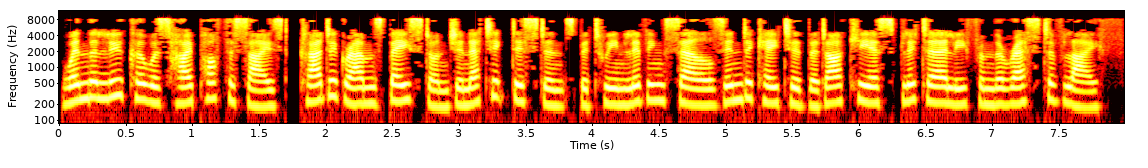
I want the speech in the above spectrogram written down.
When the LUCA was hypothesized, cladograms based on genetic distance between living cells indicated that archaea split early from the rest of life.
